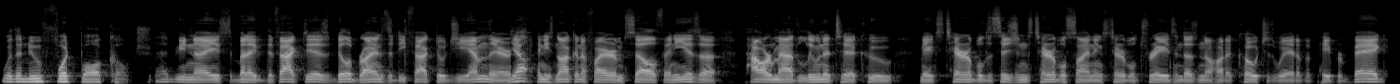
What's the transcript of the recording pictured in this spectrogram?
with a new football coach. That'd be nice, but I, the fact is, Bill O'Brien's the de facto GM there, Yeah. and he's not going to fire himself. And he is a power mad lunatic who makes terrible decisions, terrible signings, terrible trades, and doesn't know how to coach his way out of a paper bag.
